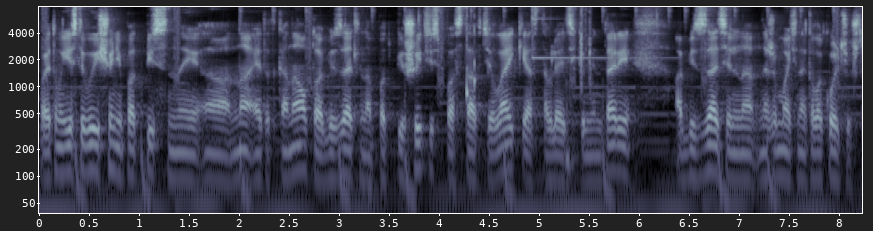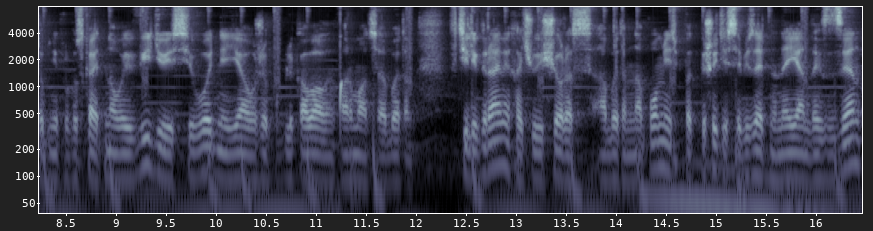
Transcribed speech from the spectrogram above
Поэтому, если вы еще не подписаны на этот канал, то обязательно подпишитесь, поставьте ставьте лайки, оставляйте комментарии. Обязательно нажимайте на колокольчик, чтобы не пропускать новые видео. И сегодня я уже публиковал информацию об этом в Телеграме. Хочу еще раз об этом напомнить. Подпишитесь обязательно на Яндекс.Дзен.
